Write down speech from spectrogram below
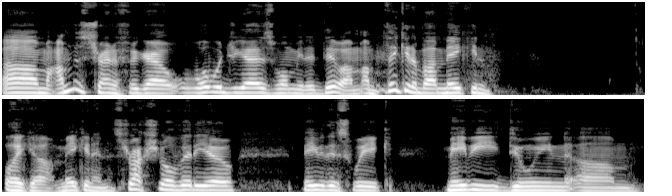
Um, I'm just trying to figure out what would you guys want me to do. I'm, I'm thinking about making like uh, making an instructional video, maybe this week, maybe doing, um,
